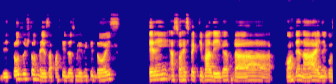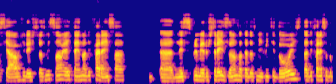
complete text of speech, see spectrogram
de todos os torneios a partir de 2022 terem a sua respectiva liga para coordenar e negociar os direitos de transmissão, e aí tendo a diferença uh, nesses primeiros três anos até 2022, da diferença do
